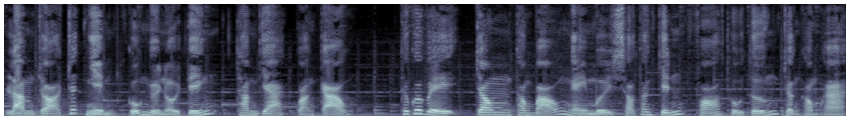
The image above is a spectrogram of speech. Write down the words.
Làm rõ trách nhiệm của người nổi tiếng tham gia quảng cáo. Thưa quý vị, trong thông báo ngày 16 tháng 9, Phó Thủ tướng Trần Hồng Hà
